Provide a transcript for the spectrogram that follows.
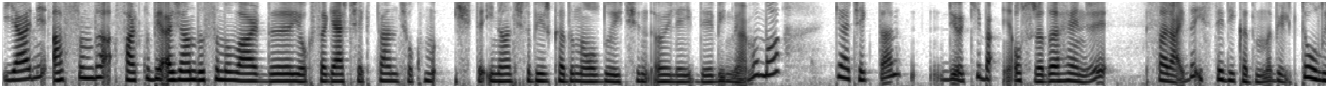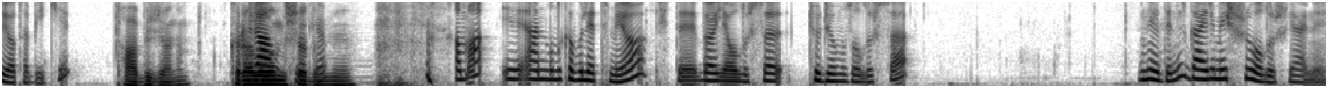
Yani aslında farklı bir ajandası mı vardı yoksa gerçekten çok mu işte inançlı bir kadın olduğu için öyleydi bilmiyorum ama gerçekten diyor ki ben, o sırada Henry sarayda istediği kadınla birlikte oluyor tabii ki. Tabii canım. Kral, Kral olmuş çünkü. adam ya. Ama e, Anne bunu kabul etmiyor. İşte böyle olursa çocuğumuz olursa ne denir? Gayrimeşru olur yani.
